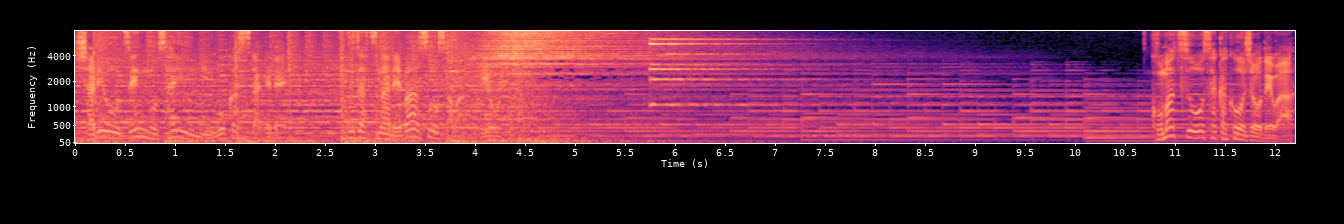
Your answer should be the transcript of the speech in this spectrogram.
車両前後左右に動かすだけで複雑なレバー操作は不要です小松大阪工場では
